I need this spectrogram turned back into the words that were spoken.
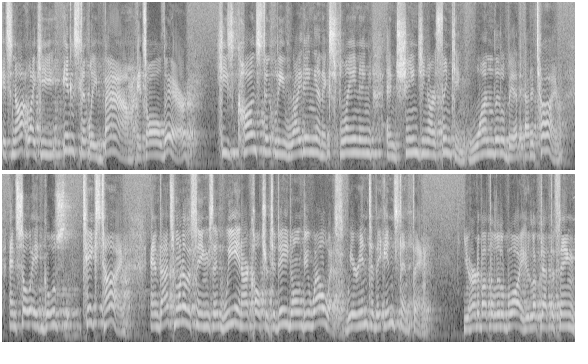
It's not like he instantly, bam, it's all there. He's constantly writing and explaining and changing our thinking one little bit at a time. And so it goes takes time. And that's one of the things that we in our culture today don't do well with. We're into the instant thing. You heard about the little boy who looked at the thing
